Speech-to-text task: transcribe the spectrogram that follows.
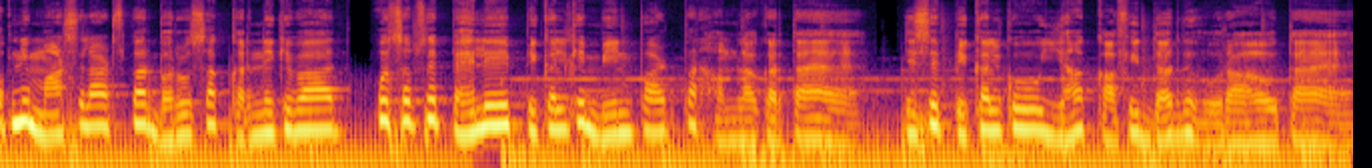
अपनी मार्शल आर्ट्स पर भरोसा करने के बाद वो सबसे पहले पिकल के मेन पार्ट पर हमला करता है, जिससे पिकल को यहाँ काफ़ी दर्द हो रहा होता है।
